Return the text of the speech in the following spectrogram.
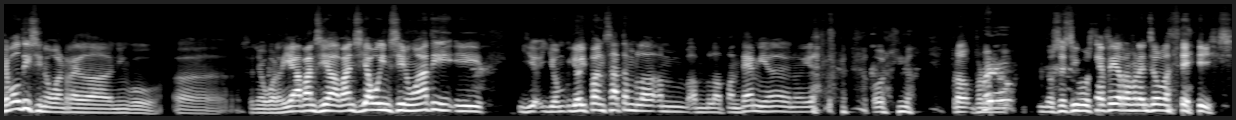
Què vol dir si no ho enreda ningú, uh, senyor Guardià? Abans ja, abans ja ho he insinuat i, i, jo, jo, jo he pensat amb la, amb, amb la pandèmia, no hi ha, però, no, però, però bueno, no, no sé si vostè feia referència al mateix.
